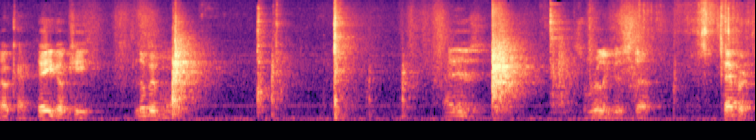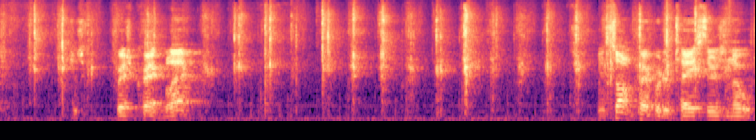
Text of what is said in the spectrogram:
Okay, there you go, Keith. A little bit more. That is some really good stuff. Pepper, just fresh cracked black. And salt and pepper to taste. There's no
